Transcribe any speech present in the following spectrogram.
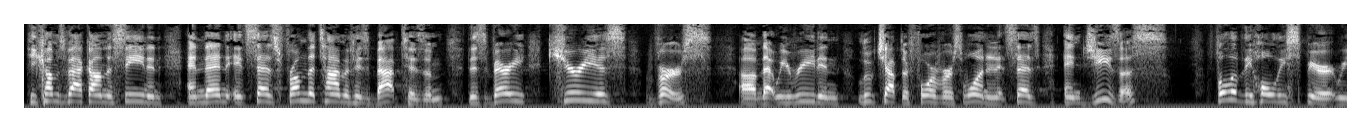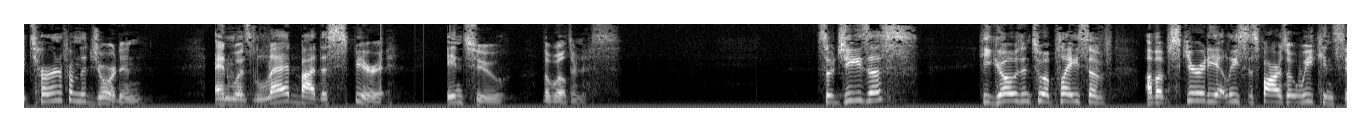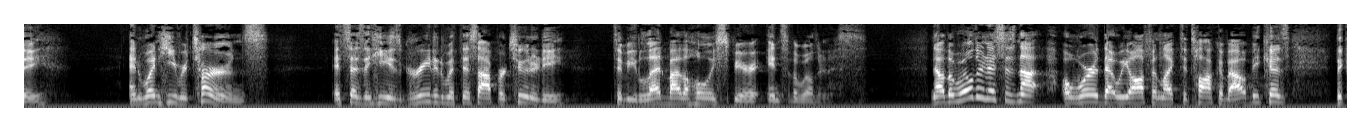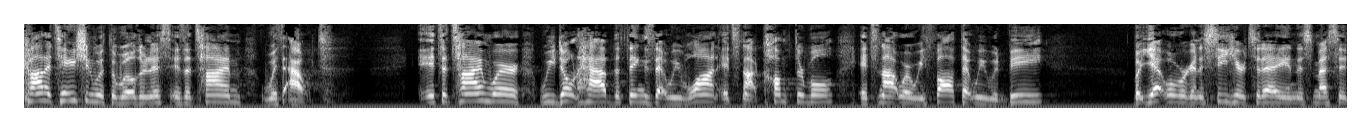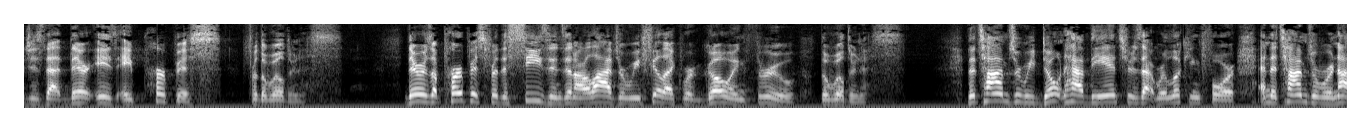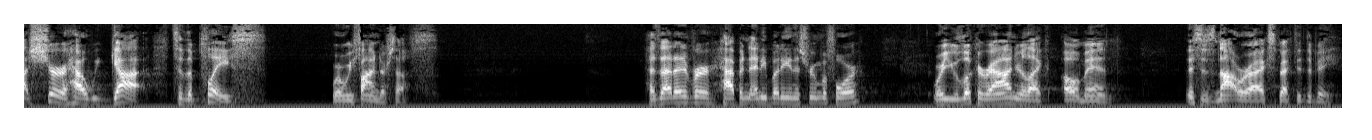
He comes back on the scene, and, and then it says from the time of his baptism, this very curious verse um, that we read in Luke chapter 4, verse 1, and it says, And Jesus, full of the Holy Spirit, returned from the Jordan and was led by the Spirit into the wilderness. So Jesus, he goes into a place of, of obscurity, at least as far as what we can see. And when he returns, it says that he is greeted with this opportunity to be led by the Holy Spirit into the wilderness. Now, the wilderness is not a word that we often like to talk about because the connotation with the wilderness is a time without. It's a time where we don't have the things that we want. It's not comfortable. It's not where we thought that we would be. But yet, what we're going to see here today in this message is that there is a purpose for the wilderness. There is a purpose for the seasons in our lives where we feel like we're going through the wilderness. The times where we don't have the answers that we're looking for, and the times where we're not sure how we got to the place where we find ourselves. Has that ever happened to anybody in this room before? Where you look around, you're like, oh man, this is not where I expected to be.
